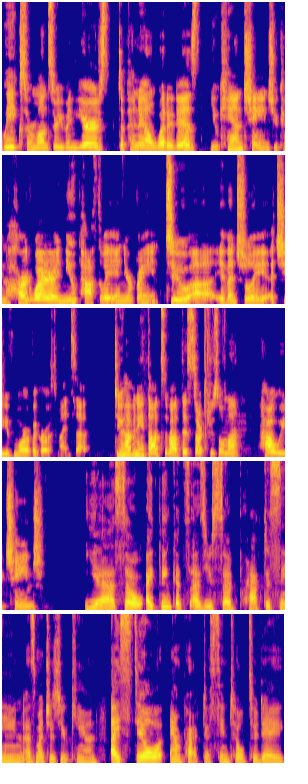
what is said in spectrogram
weeks or months or even years, depending on what it is, you can change. You can hardwire a new pathway in your brain to uh, eventually achieve more of a growth mindset. Do you have any thoughts about this, Dr. Zulma? How we change? Yeah, so I think it's, as you said, practicing as much as you can. I still am practicing till today.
